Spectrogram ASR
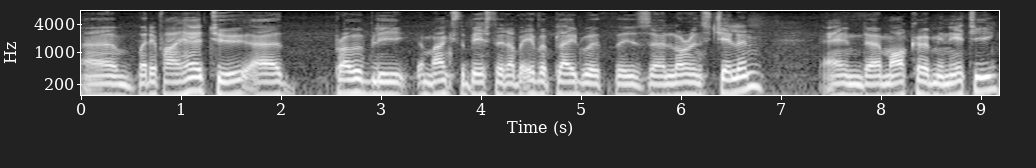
Um, but if I had to, uh, probably amongst the best that I've ever played with is uh, Lawrence Chellan and uh, Marco Minetti.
